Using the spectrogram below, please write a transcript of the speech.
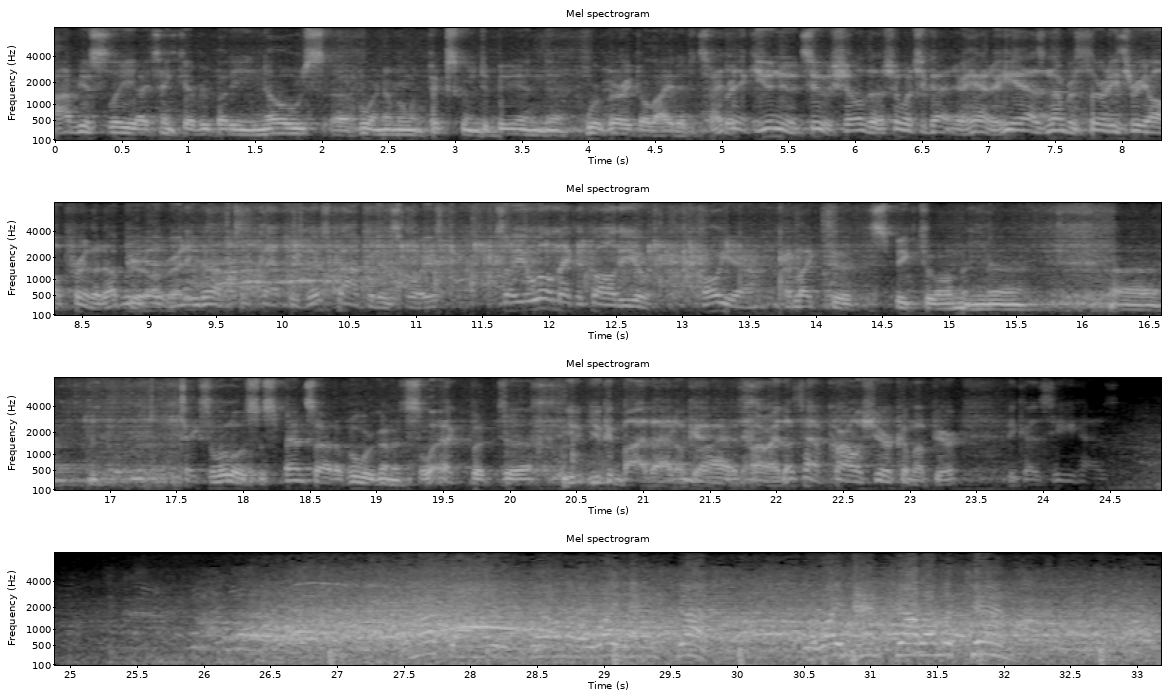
obviously, I think everybody knows uh, who our number one pick is going to be, and uh, we're very delighted. It's I great- think you knew too. Show the show what you got in your hand. He has number 33 all printed up here Yeah, already. Patrick, there's confidence for you. So you will make a call to you. Oh yeah, I'd like to speak to him, and uh, uh, it takes a little suspense out of who we're going to select, but. Uh, You, you can buy that, can okay? buy. All right, let's have Carl Scheer come up here because he has. Knockdown, ladies gentlemen, a right-hand shot. A right-hand shot on the chin.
